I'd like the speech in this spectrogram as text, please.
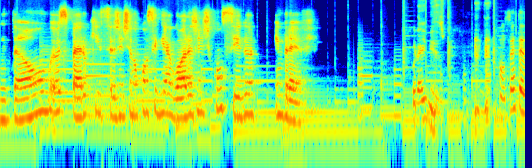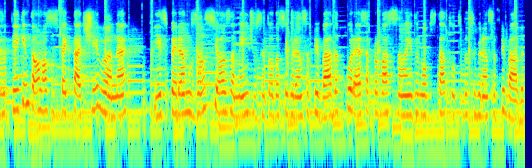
Então, eu espero que se a gente não conseguir agora, a gente consiga em breve. Por aí mesmo. Com certeza. Fica então a nossa expectativa, né? E esperamos ansiosamente o setor da segurança privada por essa aprovação aí do novo Estatuto da Segurança Privada.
